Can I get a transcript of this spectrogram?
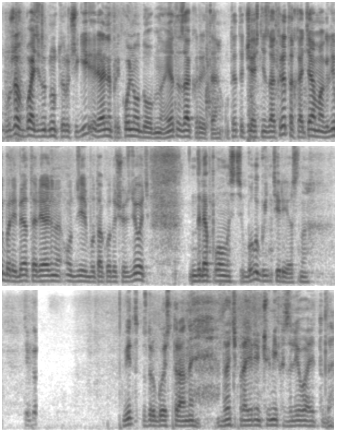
уже в базе гнутые рычаги, реально прикольно удобно. И это закрыто. Вот эта часть не закрыта, хотя могли бы ребята реально вот здесь вот так вот еще сделать для полности. Было бы интересно. Вид с другой стороны. Давайте проверим, что Миха заливает туда.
